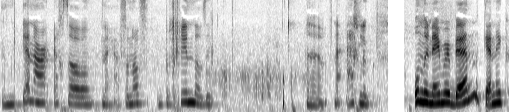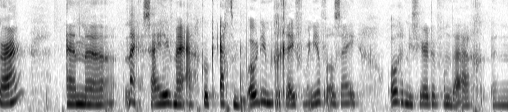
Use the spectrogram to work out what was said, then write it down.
ik ken haar echt al nou ja, vanaf het begin dat ik uh, nou, eigenlijk ondernemer ben, ken ik haar. En nou ja, zij heeft mij eigenlijk ook echt een podium gegeven. Maar in ieder geval, zij organiseerde vandaag een,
